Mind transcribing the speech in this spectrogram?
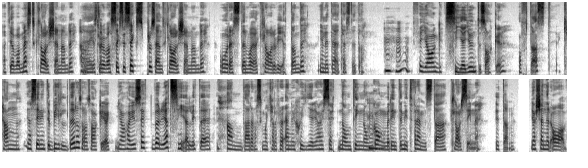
att jag var mest klarkännande. Ja, eh, jag tror jag var 66% klarkännande och resten var jag klarvetande enligt det här testet då. Mhm. För jag ser ju inte saker oftast. Jag kan, jag ser inte bilder och sådana saker. Jag, jag har ju sett, börjat se lite andar, vad ska man kalla för energier. Jag har ju sett någonting någon Mm. gång, men det är inte mitt främsta klarsinne. Utan jag känner av,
